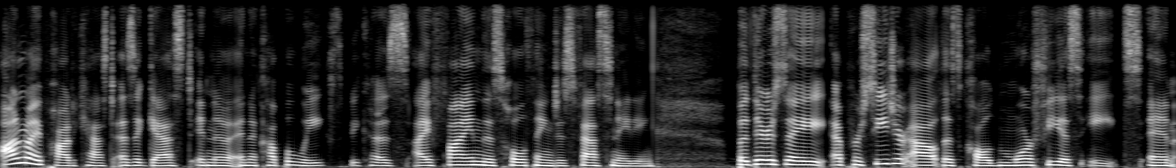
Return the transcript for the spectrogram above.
on my podcast as a guest in a, in a couple weeks because I find this whole thing just fascinating. But there's a, a procedure out that's called Morpheus 8. And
